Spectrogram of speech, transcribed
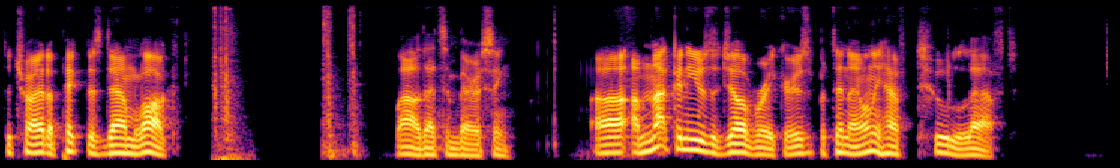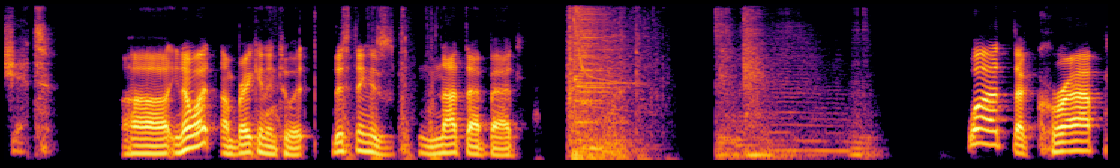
to try to pick this damn lock. Wow, that's embarrassing. Uh, I'm not going to use the jailbreakers, but then I only have two left. Shit. Uh, you know what? I'm breaking into it. This thing is not that bad. What the crap?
